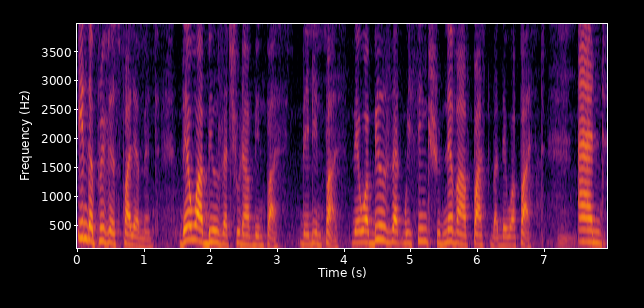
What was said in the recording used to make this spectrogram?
in the previous parliament, there were bills that should have been passed. They didn't mm. pass. There were bills that we think should never have passed, but they were passed. Mm. And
